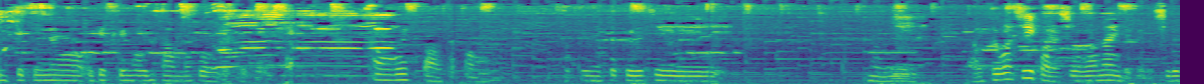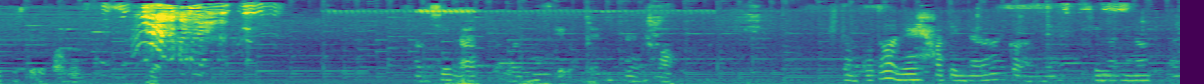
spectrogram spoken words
の、日席の受付のおじさんもそうだけど、看護師さんとかも、めっちゃ苦しいのに、忙しいからしょうがないんだけど、仕事してるから、楽しいなって思いますけどね。でもまあ、人のことはね、当てにならないからね、自分でなんとかね、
